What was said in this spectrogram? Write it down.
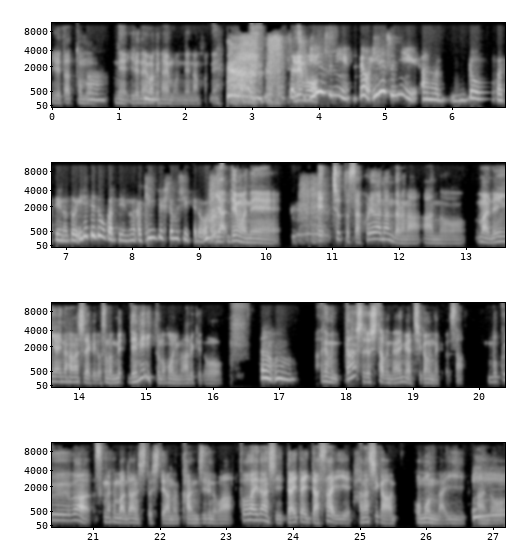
入れたと思うあ。ね、入れないわけないもんね、なんかね。そうでも入れずに、でも入れずにあのどうかっていうのと、入れてどうかっていうのなんか研究してほしいけど。いや、でもね、え、ちょっとさ、これはなんだろうな、あの、まあ恋愛の話だけど、そのメデメリットの方にもなるけど、うんうん。あでも男子と女子多分悩みは違うんだけどさ、僕は少なくまあ男子としてあの感じるのは、東大男子大体ダサい、話がおもんない、あの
